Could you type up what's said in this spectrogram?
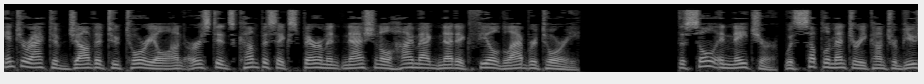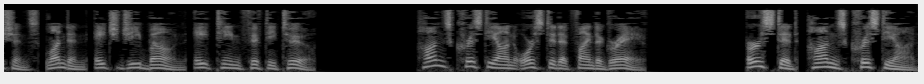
Interactive Java tutorial on Oersted's Compass Experiment National High Magnetic Field Laboratory The Soul in Nature, with supplementary contributions, London, H. G. Bohn, 1852. Hans Christian Oersted at Find a Grave Oersted, Hans Christian.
